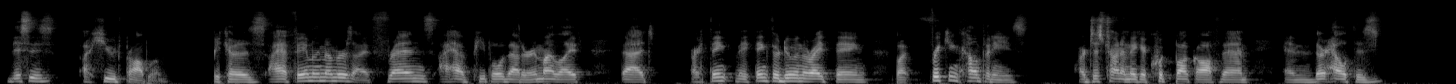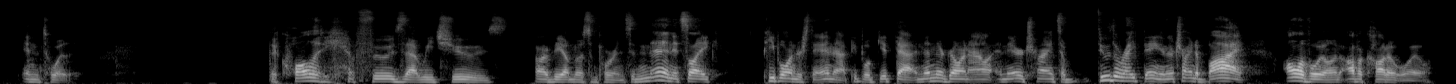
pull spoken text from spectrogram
This is a huge problem because I have family members, I have friends, I have people that are in my life that are think they think they're doing the right thing, but freaking companies are just trying to make a quick buck off them and their health is in the toilet the quality of foods that we choose are of the utmost importance. And then it's like people understand that, people get that, and then they're going out and they're trying to do the right thing and they're trying to buy olive oil and avocado oil.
